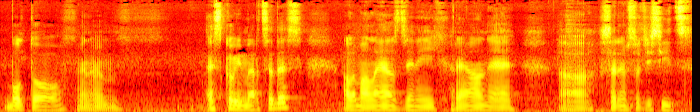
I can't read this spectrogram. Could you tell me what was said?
bol to, ja neviem, S-kový Mercedes, ale mal najazdených reálne 700 tisíc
